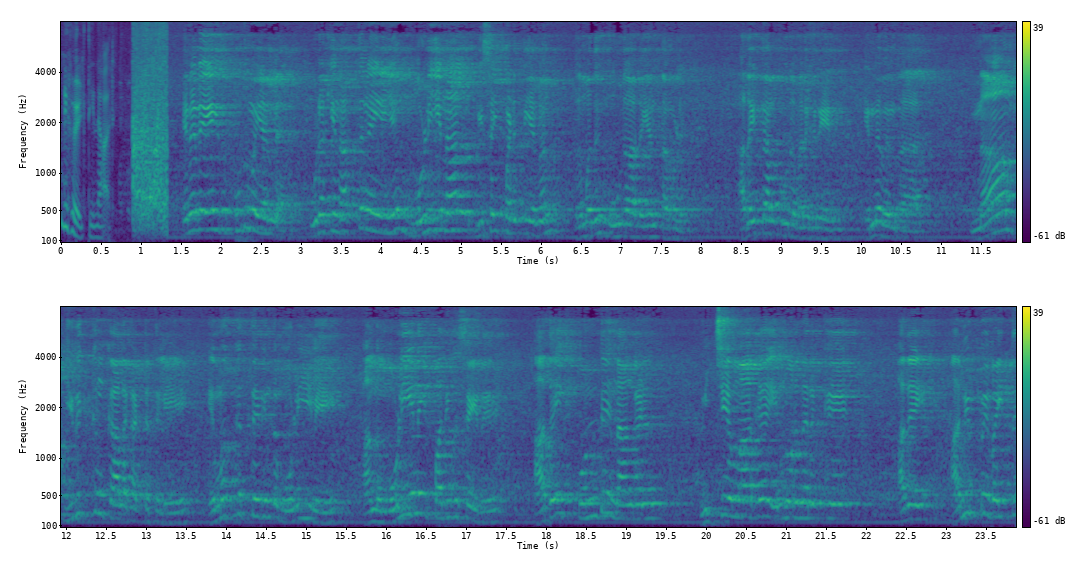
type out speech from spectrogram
நிகழ்த்தினார். எனவே இது புதுமை அல்ல. உலகின் அத்தனையையும் மொழியினால் விசைப்படுத்தியவன் எமது மூதாதையன் தமிழ் அதைத்தான் கூற வருகிறேன் என்னவென்றால் நாம் இருக்கும் காலகட்டத்திலே எமக்கு தெரிந்த மொழியிலே அந்த மொழியினை பதிவு செய்து அதை கொண்டு நாங்கள் நிச்சயமாக இன்னொருவருக்கு அதை அனுப்பி வைத்து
